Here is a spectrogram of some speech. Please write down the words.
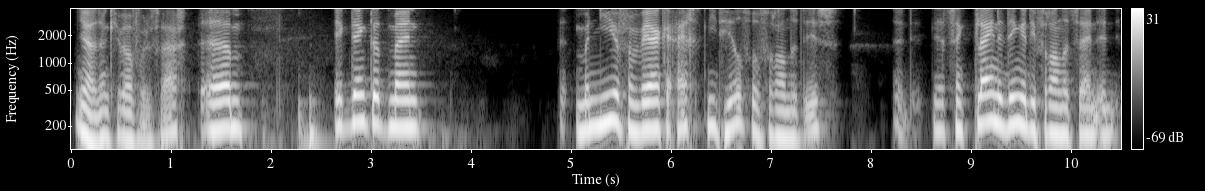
Ja, dankjewel voor de vraag. Ehm, ik denk dat mijn manier van werken eigenlijk niet heel veel veranderd is. Eh, Het zijn kleine dingen die veranderd zijn. En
